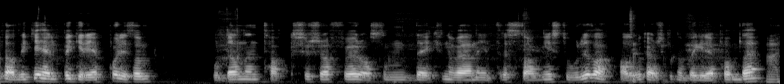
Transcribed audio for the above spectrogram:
hadde ikke helt begrep på liksom hvordan en taxisjåfør, hvordan det kunne være en interessant historie. da. Hadde vel kanskje ikke noe begrep om det. Nei.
